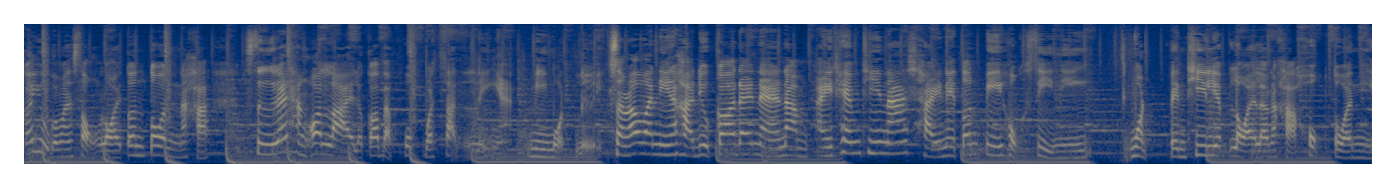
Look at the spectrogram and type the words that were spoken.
ก็อยู่ประมาณ 200 ต้นๆนนะคะ ซื้อได้ทั้งออนไลน์แล้วก็แบบพวกวัดสันอะไรเงี้ยมีหมดเลยสำหรับวันนี้นะคะดิวก็ได้แนะนำไอเทมที่น่าใช้ในต้นปี 64 นี้ หมดเป็นที่เรียบร้อยแล้วนะคะ 6 ตัวนี้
